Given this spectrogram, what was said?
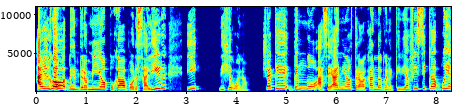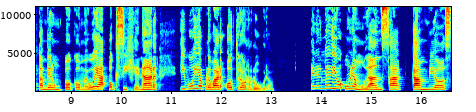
algo dentro mío pujaba por salir y dije, bueno, ya que vengo hace años trabajando con actividad física, voy a cambiar un poco, me voy a oxigenar y voy a probar otro rubro. En el medio, una mudanza, cambios,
